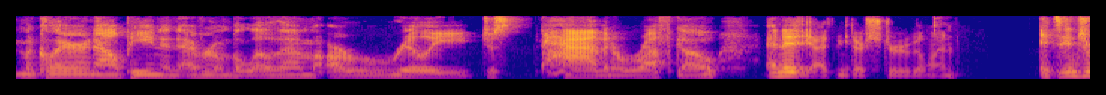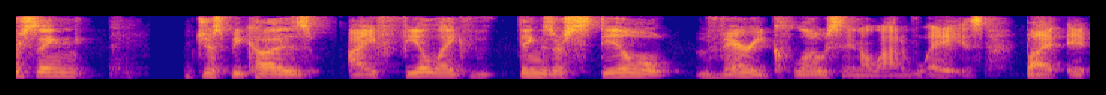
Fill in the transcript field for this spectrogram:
McLaren, Alpine, and everyone below them are really just having a rough go. And it, yeah, I think they're struggling. It's interesting just because I feel like things are still very close in a lot of ways, but it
